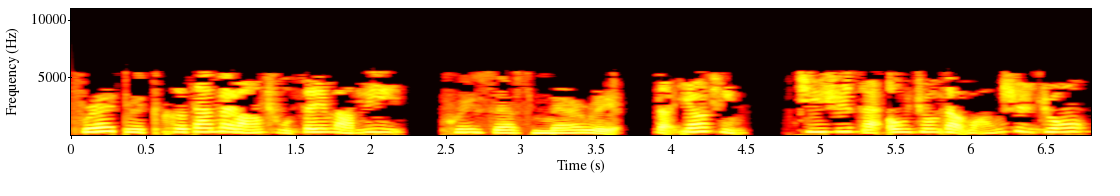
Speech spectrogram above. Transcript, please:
Frederick 和丹麦王储妃玛丽 Princess Mary 的邀请。其实，在欧洲的王室中，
